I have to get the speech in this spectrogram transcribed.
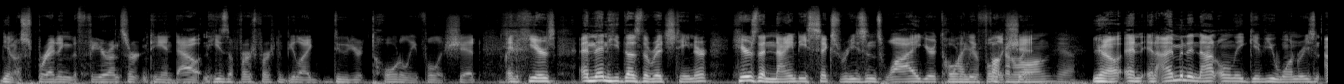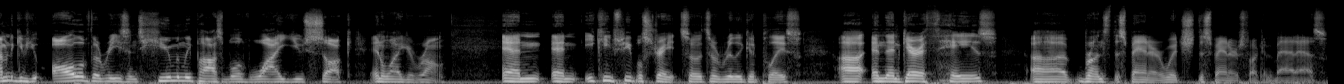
you know spreading the fear uncertainty and doubt. And he's the first person to be like dude you're totally full of shit. And here's and then he does the rich teener. Here's the 96 reasons why you're Why totally you're full of shit. wrong. Yeah. you know and, and i'm going to not only give you one reason i'm going to give you all of the reasons humanly possible of why you suck and why you're wrong. And and he keeps people straight so it's a really good place. Uh, and then Gareth Heyes uh, runs the spanner which the spanner is fucking badass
